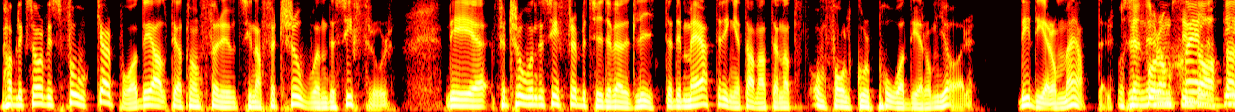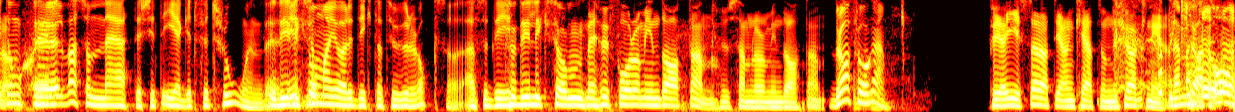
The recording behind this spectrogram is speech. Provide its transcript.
public service fokar på, det är alltid att de för ut sina förtroendesiffror. Det är, förtroendesiffror betyder väldigt lite, det mäter inget annat än att om folk går på det de gör. Det är det de mäter. och sen får är det de de, sin själv, data det är då? de själva som mäter sitt eget förtroende. Det är Det är, liksom- så man gör i diktaturer också. Alltså det Så det är liksom... Men hur får de in datan? Hur samlar de in datan? Bra fråga. För jag gissar att det är enkätundersökningar. Nej, men hallå.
